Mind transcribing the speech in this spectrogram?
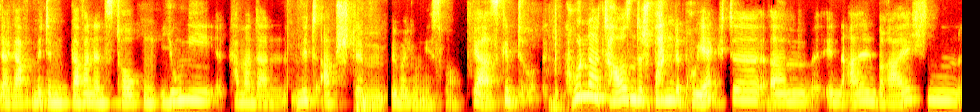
der, mit dem Governance Token Uni kann man dann mit abstimmen über Uniswap. Ja, es gibt hunderttausende spannende Projekte ähm, in allen Bereichen,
